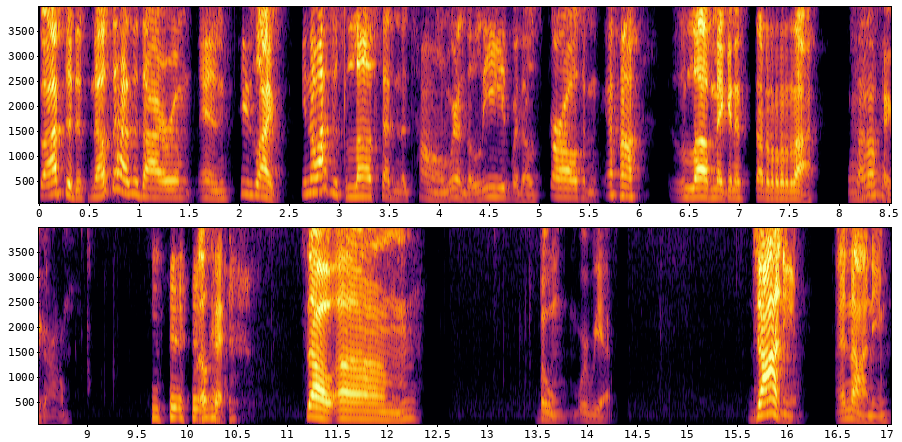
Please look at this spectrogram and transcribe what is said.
So after this, Nelson has a diary room, and he's like, you know, I just love setting the tone. We're in the lead. We're those girls, and uh, just love making this. Da, da, da, da. It's like, okay, girl. okay. So, um, boom, where we at? Johnny and Nany,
